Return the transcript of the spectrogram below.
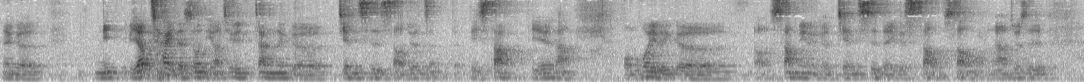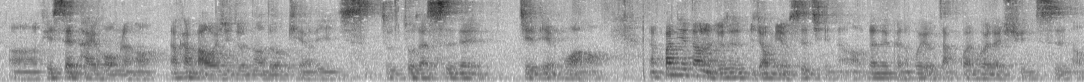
那个你比较菜的时候，你要去站那个监视哨，就整的你上底下上，我们会有一个呃上面有一个监视的一个哨哨，然后就是。啊，可以晒台风了哈。那看保卫局就那都可以，就坐在室内接电话哈。那半夜当然就是比较没有事情了哈，但是可能会有长官会来巡视哦。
